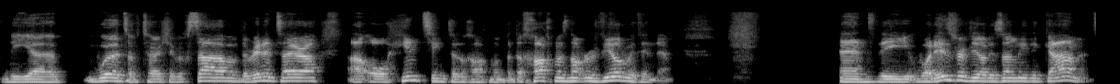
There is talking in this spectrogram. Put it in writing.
the uh, words of Torah Shebechsav, of the written Torah, are all hinting to the Chachma, but the Chachma is not revealed within them. And the what is revealed is only the garment.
